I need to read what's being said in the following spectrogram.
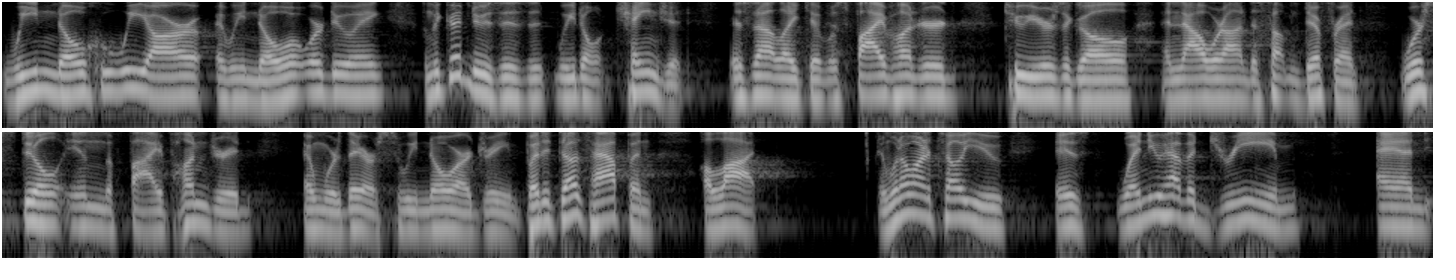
We know who we are and we know what we're doing. And the good news is that we don't change it. It's not like it was 500 two years ago and now we're on to something different. We're still in the 500 and we're there. So we know our dream. But it does happen a lot. And what I want to tell you is when you have a dream and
